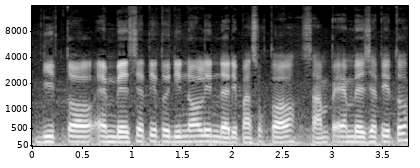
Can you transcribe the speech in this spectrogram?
di tol MBZ itu dinolin dari masuk tol sampai MBZ itu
